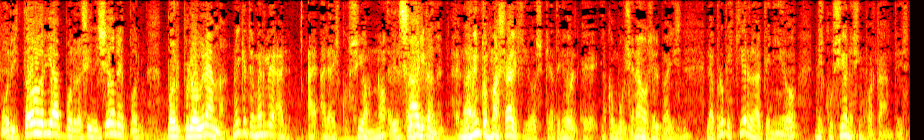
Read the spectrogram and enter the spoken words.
por historia por definiciones por por programa. No hay que temerle a, a, la discusión no exactamente. en momentos más álgidos que ha tenido eh, y convulsionados el país la propia izquierda ha tenido discusiones importantes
